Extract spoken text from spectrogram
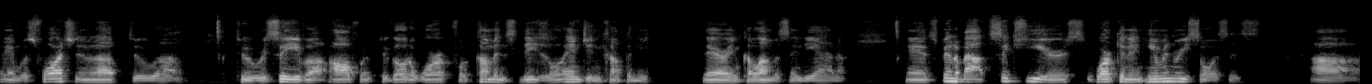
and was fortunate enough to uh, to receive an offer to go to work for Cummins Diesel Engine Company there in Columbus, Indiana, and spent about six years working in human resources, uh,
